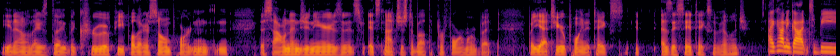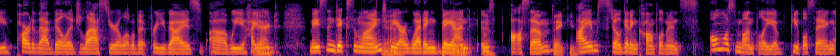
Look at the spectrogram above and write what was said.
You know, there's the the crew of people that are so important, and the sound engineers, and it's it's not just about the performer, but but yeah, to your point, it takes it as they say, it takes a village. I kind of got to be part of that village last year a little bit for you guys. Uh, we hired Mason Dixon Line to be our wedding band. Band, It was awesome. Thank you. I am still getting compliments almost monthly of people saying,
